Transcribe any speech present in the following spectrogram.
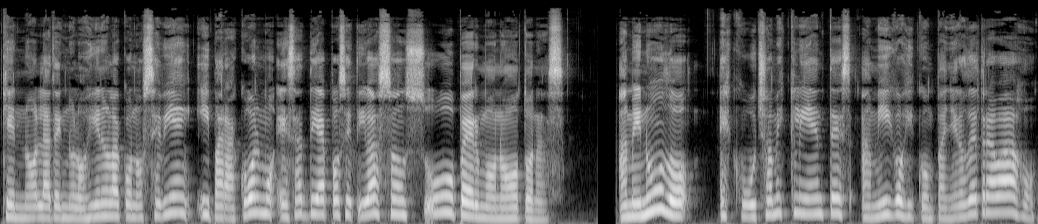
que no la tecnología no la conoce bien y para colmo esas diapositivas son súper monótonas. A menudo escucho a mis clientes, amigos y compañeros de trabajo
